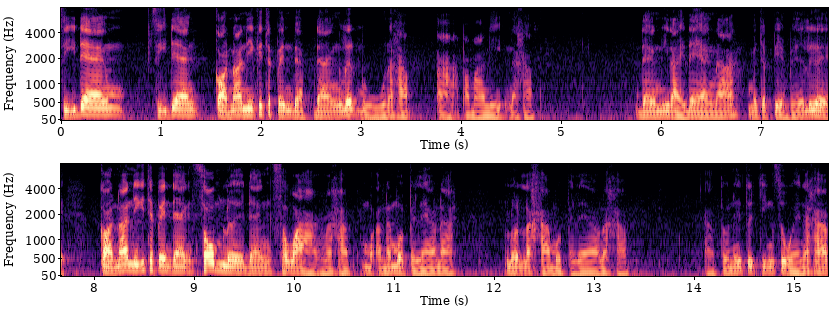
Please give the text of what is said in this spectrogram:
สีแดงสีแดงก่อนหน้านี้ก็จะเป็นแบบแดงเลือดหมูนะครับ อ่าประมาณนี้นะครับ แดงมีหลายแดงนะ มันจะเปลี่ยนไปเรื่อยๆ ก่อนหน้านี้ก็จะเป็นแดงส้มเลยแดงสว่างนะครับ อันนั้นหมดไปแล้วนะ ลดราคาหมดไปแล้วนะครับ ตัวนี้ตัวจริงสวยนะครับ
